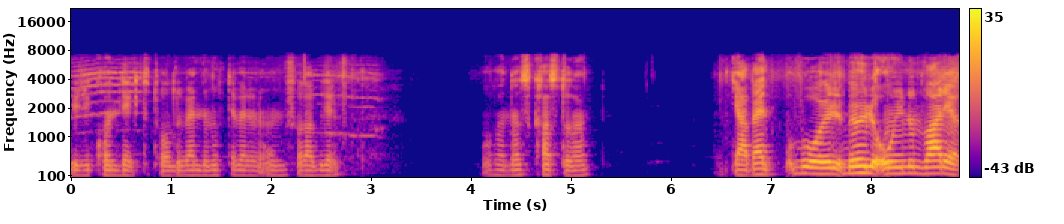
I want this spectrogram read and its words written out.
biri connected oldu. Ben de muhtemelen olmuş olabilirim. Oha nasıl kastı lan? Ya ben bu öyle, böyle oyunun var ya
